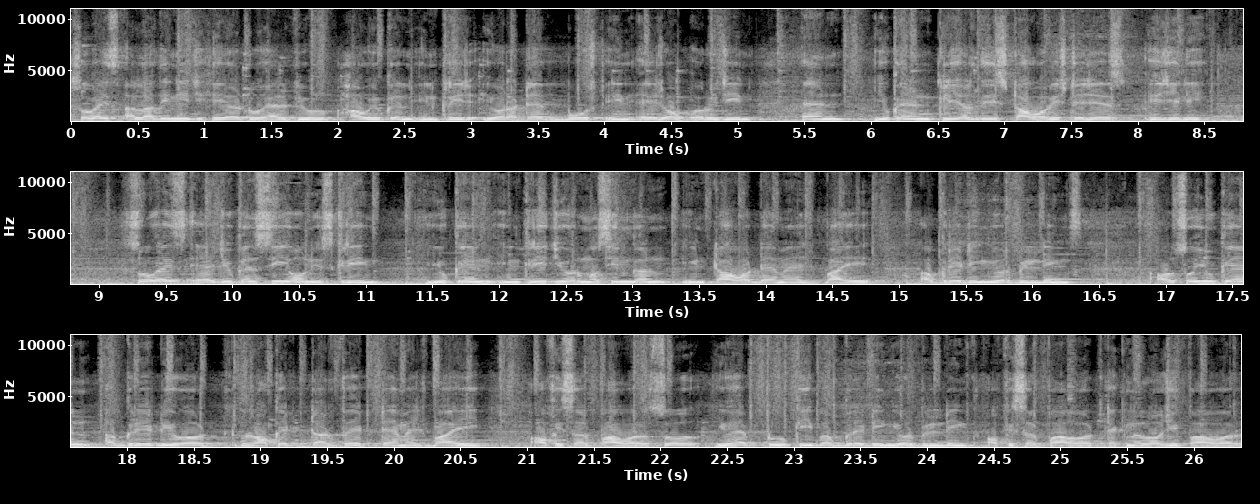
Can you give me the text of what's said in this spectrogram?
So guys aladdin is here to help you how you can increase your attack boost in age of origin and you can clear these tower stages easily. So guys as you can see on screen you can increase your machine gun in tower damage by upgrading your buildings also you can upgrade your rocket turret damage by officer power. So you have to keep upgrading your building officer power technology power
